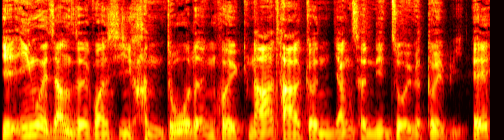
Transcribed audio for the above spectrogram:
也因为这样子的关系，很多人会拿。他跟杨丞琳做一个对比，诶，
